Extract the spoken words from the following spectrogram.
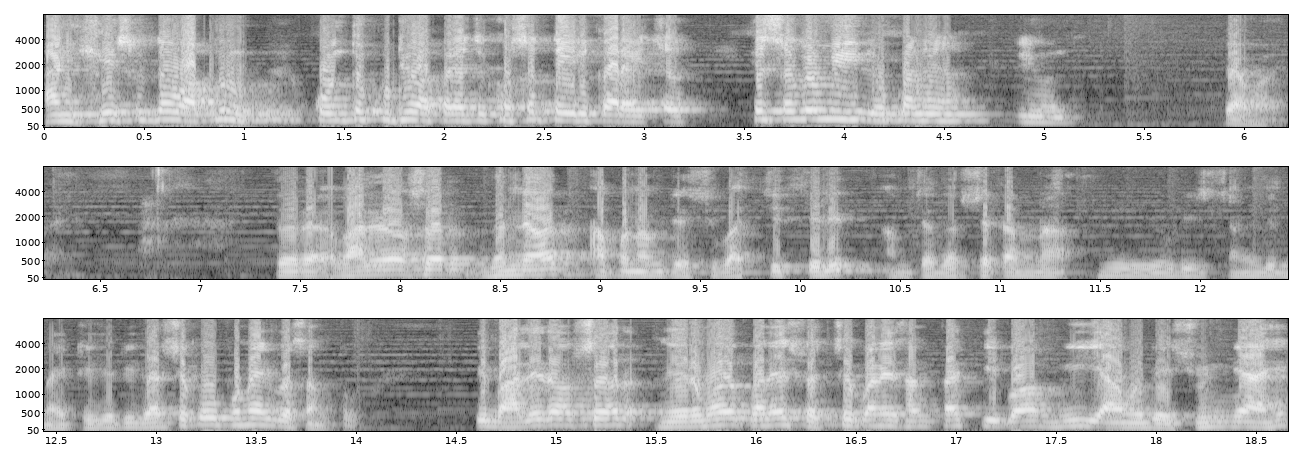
आणि हे सुद्धा वापरून कोणतं कुठे वापरायचं कसं तैर करायचं हे सगळं मी लोकांना लिहून त्या तर भालेराव सर धन्यवाद. आपण आमच्याशी बातचीत केलीत आमच्या दर्शकांना ही एवढी चांगली माहिती दिली. दर्शक पुन्हा एकदा सांगतो की भालेराव सर निर्मळपणे स्वच्छपणे सांगतात की बाबा मी यामध्ये शून्य आहे.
